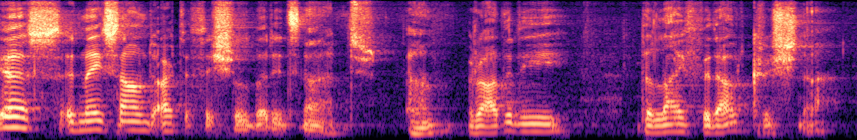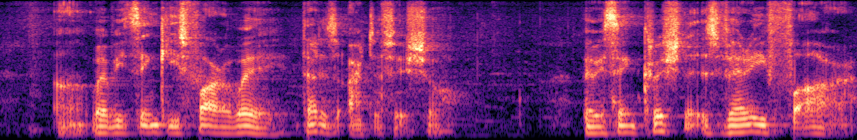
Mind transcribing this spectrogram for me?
Yes, it may sound artificial, but it's not. Uh, rather, the, the life without Krishna, uh, where we think He's far away, that is artificial. Where we think Krishna is very far,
